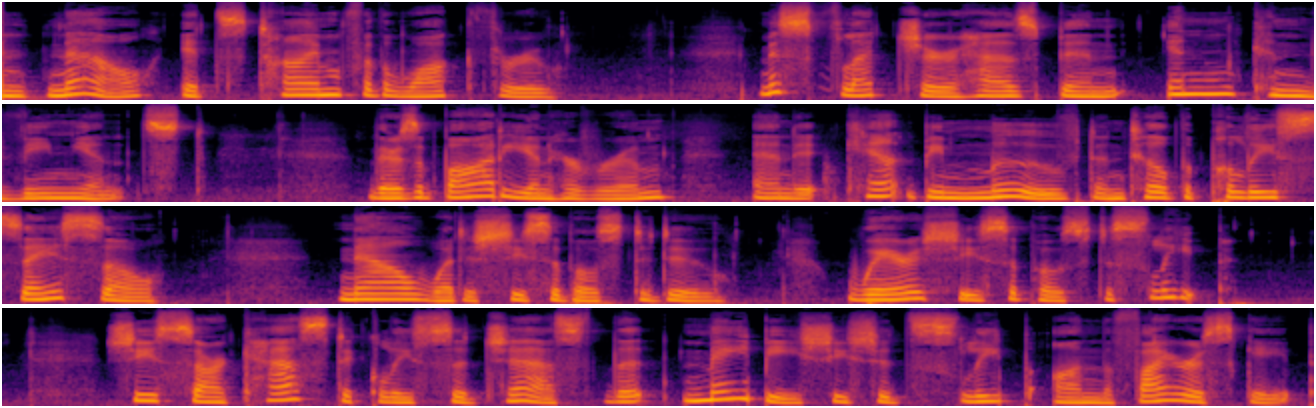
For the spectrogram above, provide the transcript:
And now it's time for the walkthrough. Miss Fletcher has been inconvenienced. There's a body in her room, and it can't be moved until the police say so. Now, what is she supposed to do? Where is she supposed to sleep? She sarcastically suggests that maybe she should sleep on the fire escape,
